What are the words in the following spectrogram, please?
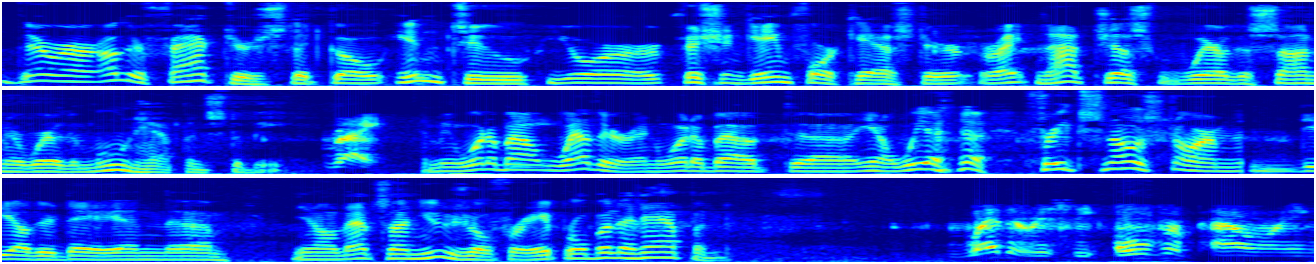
there are other factors that go into your fish and game forecaster, right? Not just where the sun or where the moon happens to be. Right. I mean, what about weather and what about, uh, you know, we had a freak snowstorm the other day and, um, you know, that's unusual for April, but it happened. Weather is the overpowering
